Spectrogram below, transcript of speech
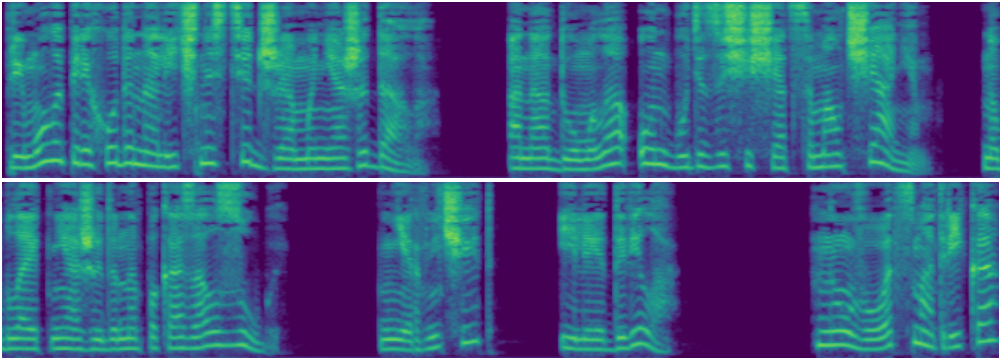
Прямого перехода на личности Джемма не ожидала. Она думала, он будет защищаться молчанием, но Блайт неожиданно показал зубы. Нервничает или довела? «Ну вот, смотри-ка,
